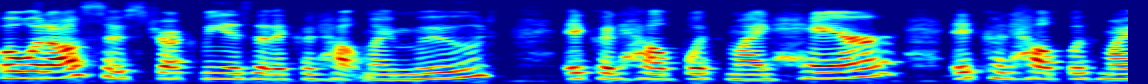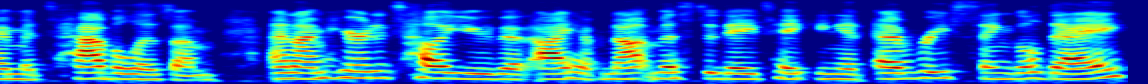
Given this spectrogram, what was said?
But what also struck me is that it could help my mood, it could help with my hair, it could help with my metabolism. And I'm here to tell you that I have not missed a day taking it every single day.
